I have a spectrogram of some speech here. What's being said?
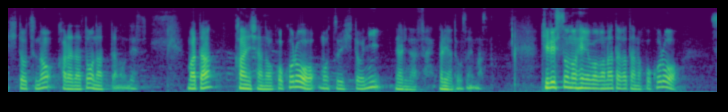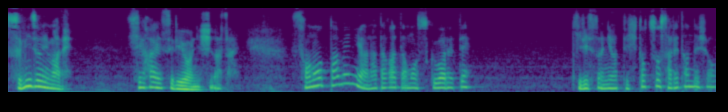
一つの体となったのです。また、感謝の心を持つ人になりなさい。ありがとうございます。キリストの平和があなた方の心を隅々まで支配するようにしなさい。そのためにあなた方も救われて、キリストによって一つされたんでしょ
